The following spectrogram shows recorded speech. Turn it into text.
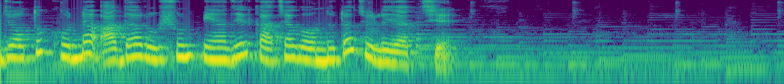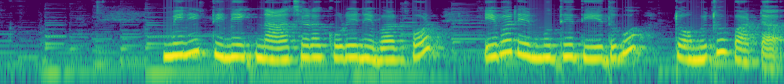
যতক্ষণ না আদা, রসুন, পেঁয়াজের কাঁচা গন্ধটা চলে যাচ্ছে। মিনিট তিনেক নাড়াচাড়া করে নেবার পর এবার এর মধ্যে দিয়ে দেবো টমেটো বাটা।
